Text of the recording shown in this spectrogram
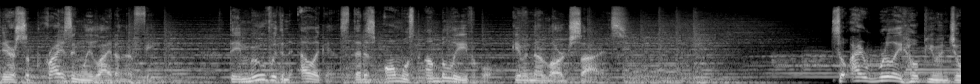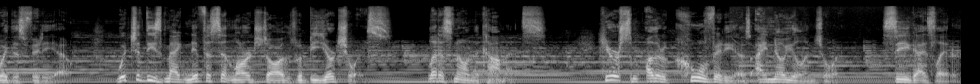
they are surprisingly light on their feet. They move with an elegance that is almost unbelievable given their large size. So I really hope you enjoyed this video. Which of these magnificent large dogs would be your choice? Let us know in the comments. Here are some other cool videos I know you'll enjoy. See you guys later.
